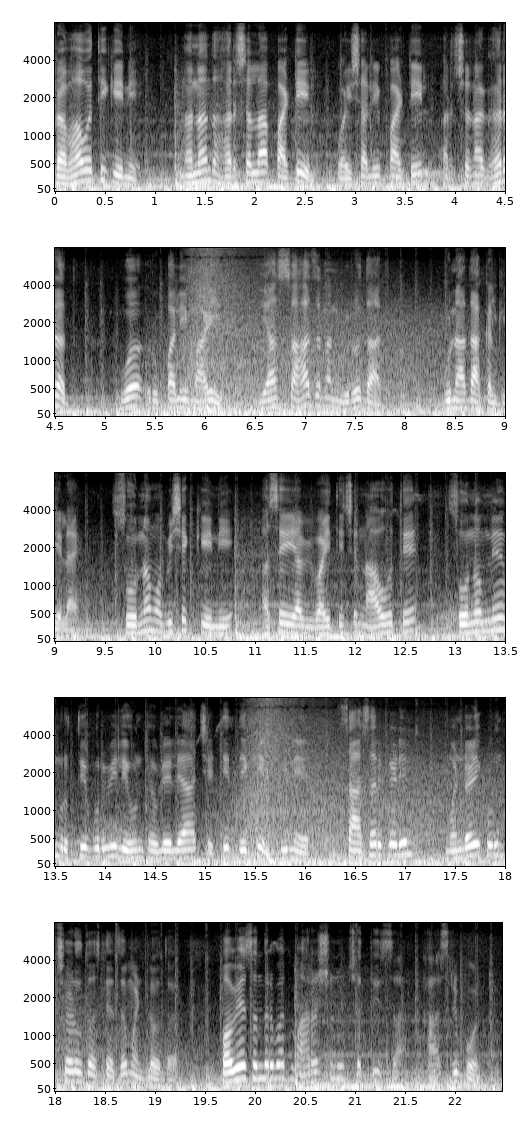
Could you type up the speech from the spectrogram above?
प्रभावती केने ननंद हर्षला पाटील वैशाली पाटील अर्चना घरत व रुपाली माळी या सहा जणांविरोधात गुन्हा दाखल केला आहे सोनम अभिषेक केनी असे या विवाहितेचे नाव होते. सोनमने मृत्यूपूर्वी लिहून ठेवलेल्या चिठ्ठीत देखील तिने सासरकडील मंडळीकडून छळ होत असल्याचं म्हटलं होतं. पाहूया संदर्भात महाराष्ट्र न्यूज छत्तीसचा खास रिपोर्ट.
